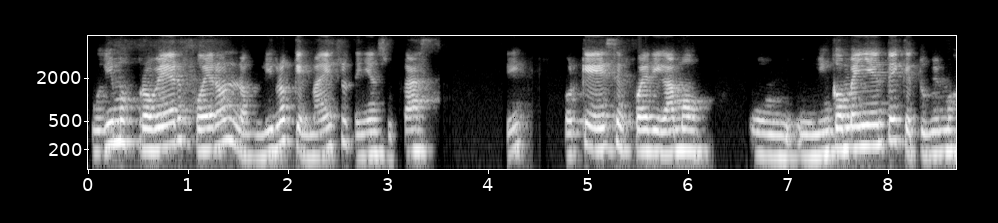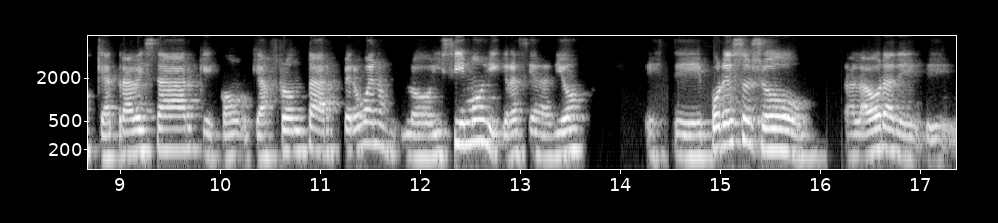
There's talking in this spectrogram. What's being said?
pudimos proveer fueron los libros que el maestro tenía en su casa, ¿sí? porque ese fue, digamos, un, inconveniente que tuvimos que atravesar, que, que, afrontar, pero bueno, lo hicimos y gracias a Dios, este, por eso yo a la hora de,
